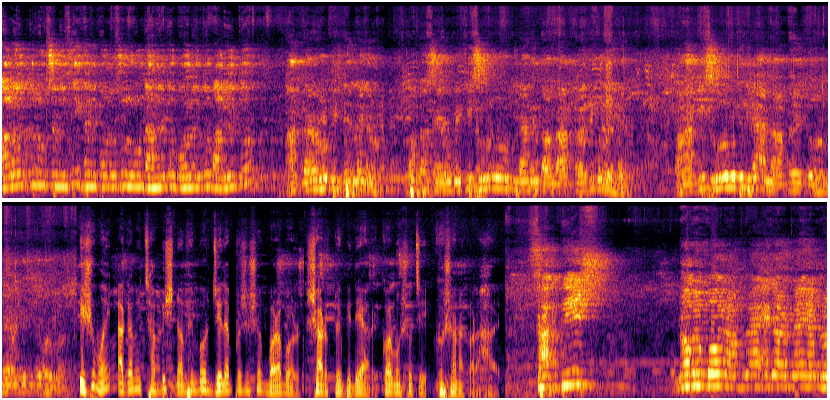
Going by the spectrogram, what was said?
ভালো একটু লোকসান হয়েছে এখানে পনেরো ষোলো মন ধান হইতো বল হইতো বালি হইতো আপনারা রুটি দেন না কেন? পঞ্চাশ রুটি কিছু রুটি না কিন্তু আমরা আপনারা দিতে পারি না। এ সময় আগামী ২৬ নভেম্বর জেলা প্রশাসক বরাবর স্মারকলিপি দেওয়ার কর্মসূচি ঘোষণা করা হয়। ছাব্বিশ নভেম্বর আমরা এগারোটায় আমরা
